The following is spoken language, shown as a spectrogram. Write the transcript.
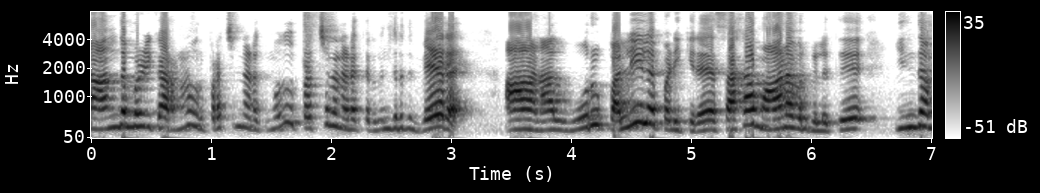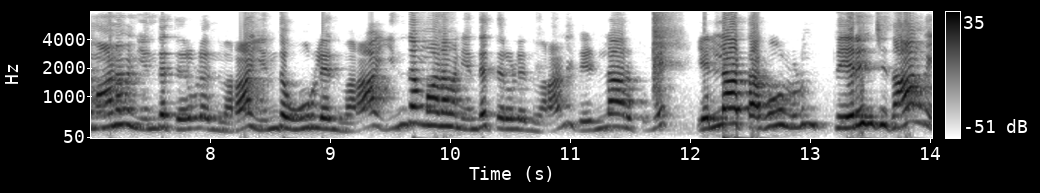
நான் அந்த மொழிக்காரனா ஒரு பிரச்சனை நடக்கும்போது ஒரு பிரச்சனை நடக்கிறதுங்கிறது வேற. ஆனால் ஒரு பள்ளியில படிக்கிற சக மாணவர்களுக்கு இந்த மாணவன் எந்த தெருவுல இருந்து வரான் எந்த ஊர்ல இருந்து வரான் இந்த மாணவன் எந்த தெருவுல இருந்து வரான்னு எல்லாருக்குமே எல்லா தகவல்களும் தெரிஞ்சுதான் அங்க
